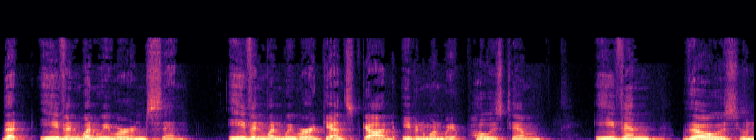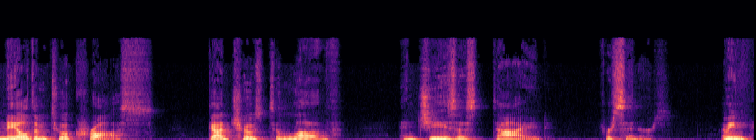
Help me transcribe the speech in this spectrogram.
that even when we were in sin, even when we were against God, even when we opposed Him, even those who nailed Him to a cross, God chose to love, and Jesus died for sinners. I mean,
